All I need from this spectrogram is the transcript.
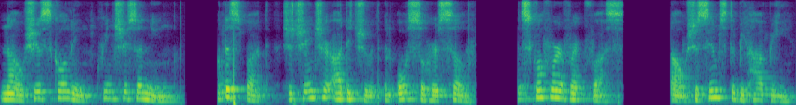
now she is calling Queen Shisaning. On the spot, she changed her attitude and also herself. Let's go for a breakfast. Now she seems to be happy.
